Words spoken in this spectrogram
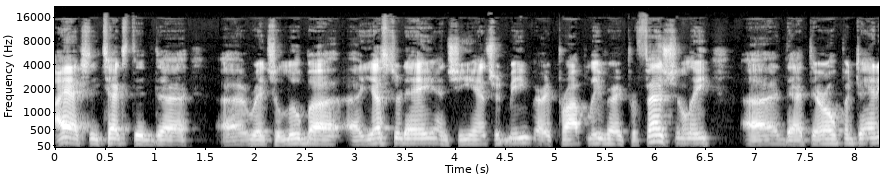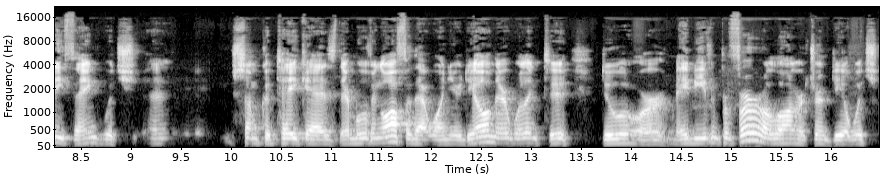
I actually texted uh, uh, Rachel Luba uh, yesterday, and she answered me very promptly, very professionally uh, that they're open to anything, which uh, some could take as they're moving off of that one year deal and they're willing to do or maybe even prefer a longer term deal, which,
